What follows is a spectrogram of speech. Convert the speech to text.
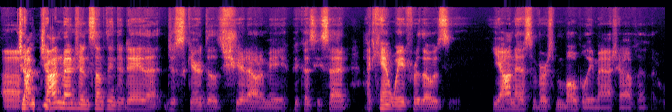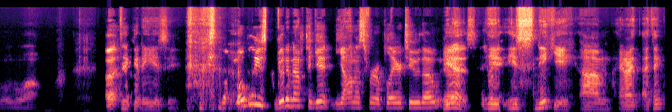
Uh, John John mentioned something today that just scared the shit out of me because he said, "I can't wait for those Giannis versus Mobley matchups." I was like, whoa, whoa. Uh, take it easy. Mobley's good enough to get Giannis for a player too, though. He Uh, is. He, he's sneaky. Um, and I, I think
